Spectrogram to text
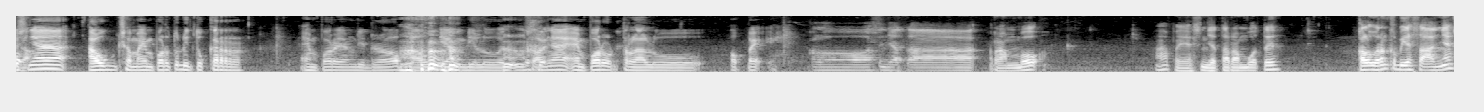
harusnya AUG sama Empor tuh dituker. Empor yang di drop, AUG yang di loot. Soalnya Empor terlalu OP. Kalau senjata Rambo apa ya senjata Rambo teh kalau orang kebiasaannya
